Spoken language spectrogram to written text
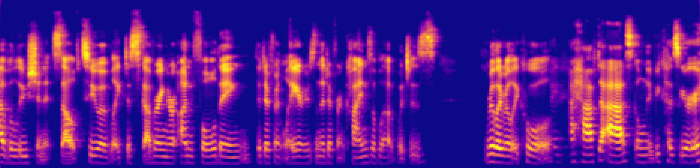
evolution itself too of like discovering or unfolding the different layers and the different kinds of love, which is really really cool. I have to ask only because your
